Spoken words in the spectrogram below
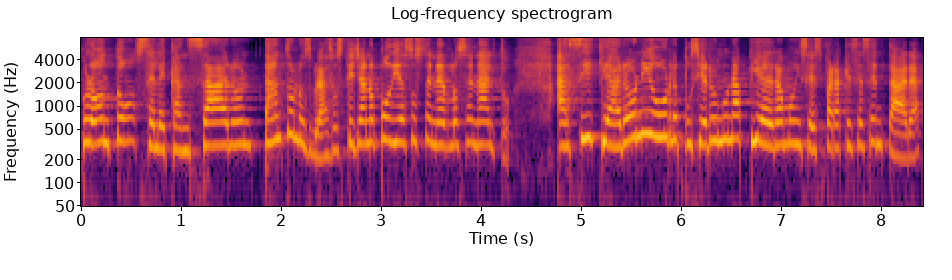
Pronto se le cansaron tanto los brazos que ya no podía sostenerlos en alto. Así que Aarón y Ur le pusieron una piedra a Moisés para que se sentara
